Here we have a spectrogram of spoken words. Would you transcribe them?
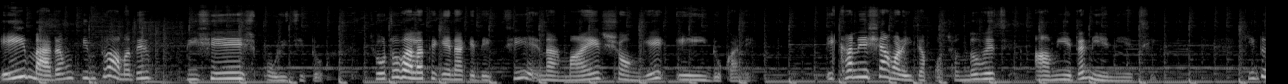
এই ম্যাডাম কিন্তু আমাদের বিশেষ পরিচিত। ছোটবেলা থেকে এনাকে দেখছি, এনার মায়ের সঙ্গে এই দোকানে। এখানে এসে আমার এইটা পছন্দ হয়েছে, আমি এটা নিয়ে নিয়েছি। কিন্তু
